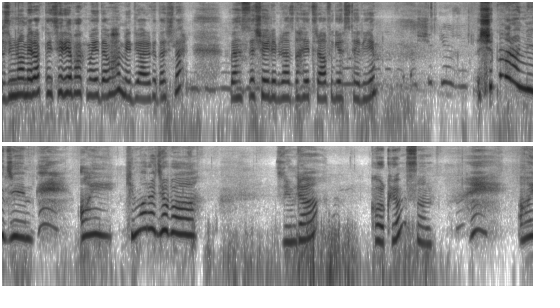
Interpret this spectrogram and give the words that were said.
Zümra merakla içeriye bakmaya devam ediyor arkadaşlar. Ben size şöyle biraz daha etrafı göstereyim. Işık mı var anneciğim? Ay kim var acaba? Zümra korkuyor musun? Ay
